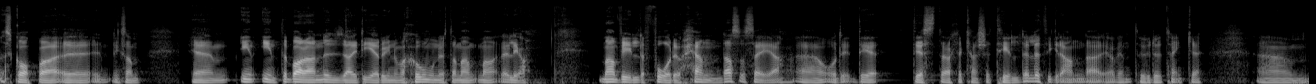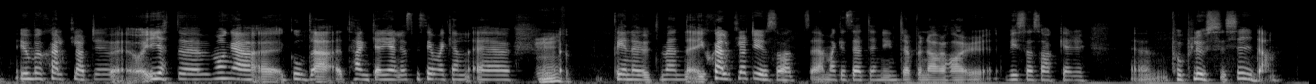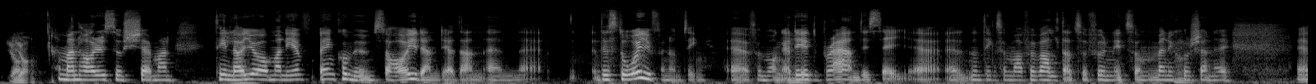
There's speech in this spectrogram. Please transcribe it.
skapa eh, liksom, eh, in, inte bara nya idéer och innovation utan man, man, eller ja, man vill få det att hända så att säga. Eh, och det, det det stökar kanske till det lite grann där. Jag vet inte hur du tänker. Um... Jo, men självklart. Det är jättemånga eh, goda tankar igen. Jag ska se om jag kan eh, mm. finna ut. Men eh, självklart är det så att eh, man kan säga att en entreprenör har vissa saker eh, på plussidan. Ja. Man har resurser. Man tillhör ju, om man är en kommun så har ju den redan en det står ju för någonting för många. Det är ett brand i sig. någonting som har förvaltats och funnits som människor mm. känner Eh,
